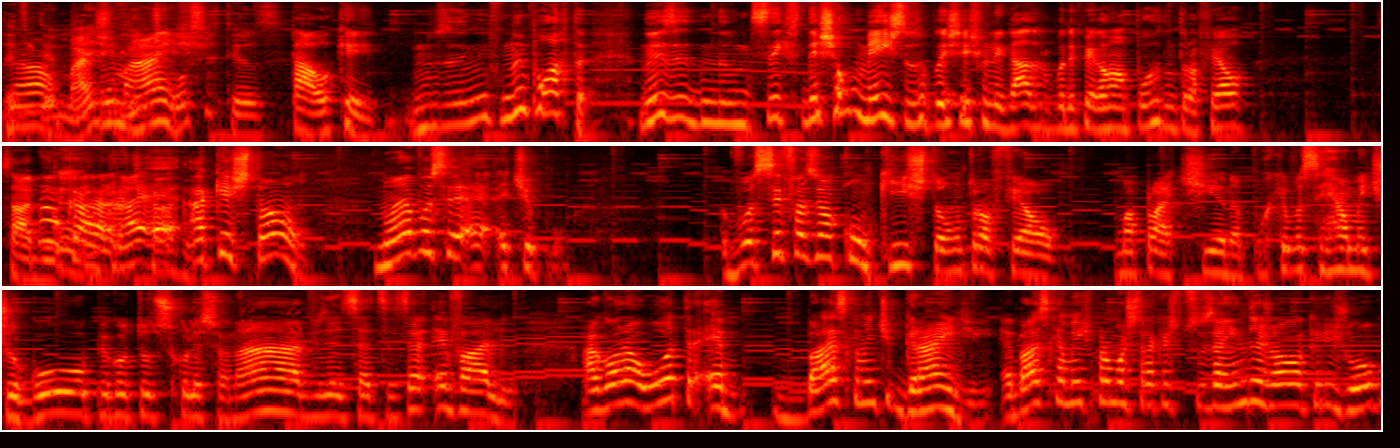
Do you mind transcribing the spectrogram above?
Deve Não, ter mais tem de 20, mais. com certeza. Tá, ok. Não, não importa. Não, não, você tem que deixar um mês do seu Playstation ligado pra poder pegar uma porra de um troféu. Sabe? Não, É cara, impraticável. a, a questão não é você. É, é tipo. Você fazer uma conquista, um troféu, uma platina, porque você realmente jogou, pegou todos os colecionáveis, etc, etc, é válido. Agora a outra é basicamente grinding. É basicamente pra mostrar que as pessoas ainda jogam aquele jogo.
